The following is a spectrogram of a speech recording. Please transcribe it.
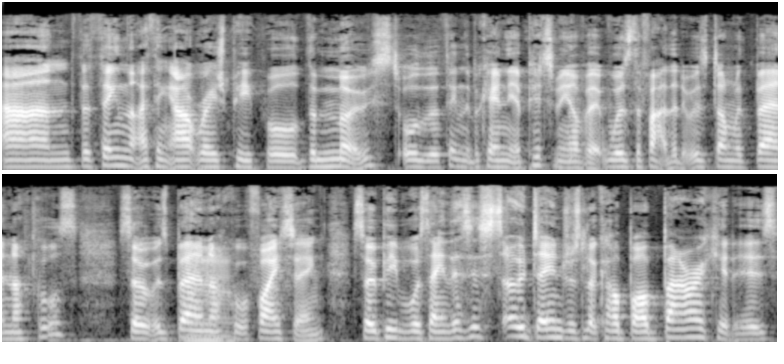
And the thing that I think outraged people the most, or the thing that became the epitome of it, was the fact that it was done with bare knuckles. So it was bare mm-hmm. knuckle fighting. So people were saying, this is so dangerous. Look how barbaric it is.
